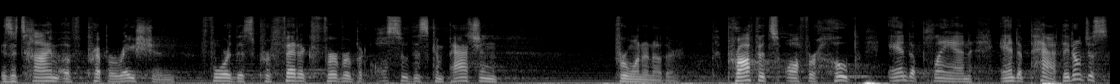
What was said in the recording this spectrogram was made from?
is a time of preparation for this prophetic fervor, but also this compassion for one another. Prophets offer hope and a plan and a path. They don't just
